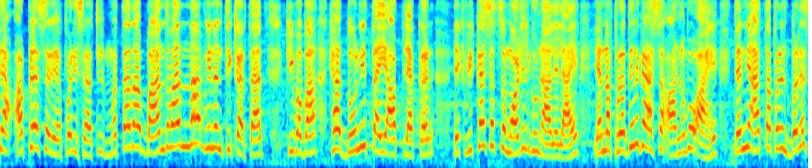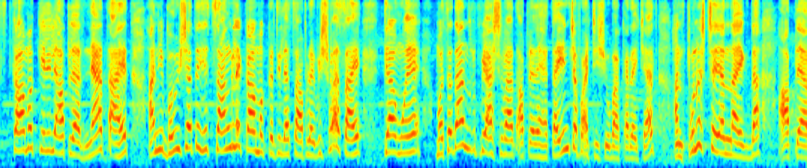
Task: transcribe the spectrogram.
त्या आपल्या सगळ्या परिसरातील मतदार बांधवांना विनंती करतात की बाबा ह्या दोन्ही ताई आपल्याकडं एक विकासाचं मॉडेल घेऊन आलेलं आहे. यांना प्रदीर्घ असा अनुभव आहे. त्यांनी आतापर्यंत बरेच कामं केलेले आपल्याला ज्ञात आहेत आणि भविष्यात हे चांगले कामं करतील याचा आपला विश्वास आहे. त्यामुळे मतदान रूपी आशीर्वाद आपल्याला ह्या ताईंच्या पाठीशी उभा करायच्या आहेत. आणि पुनश्च यांना एकदा आपल्या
